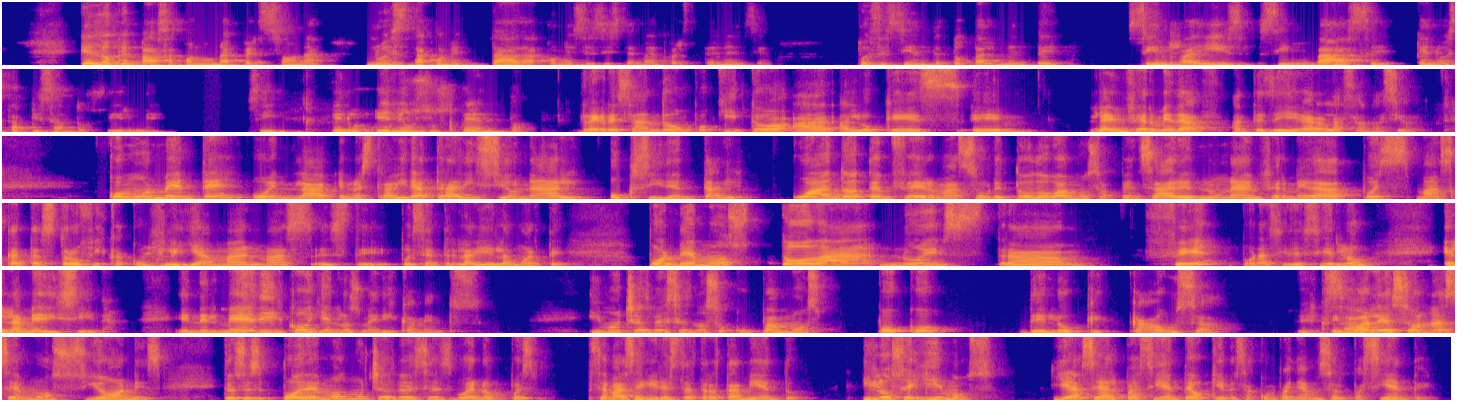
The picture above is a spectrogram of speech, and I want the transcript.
¿Qué es lo que pasa cuando una persona no está conectada con ese sistema de pertenencia? Pues se siente totalmente sin raíz, sin base, que no está pisando firme, ¿sí? Que no tiene un sustento regresando un poquito a, lo que es em, la enfermedad antes de llegar a la sanación. Comúnmente o en, la, en nuestra vida tradicional occidental, cuando te enfermas, sobre todo vamos a pensar en una enfermedad pues más catastrófica, como le llaman, más este, pues entre la vida y la muerte, ponemos toda nuestra fe, por así decirlo, en la medicina, en el médico y en los medicamentos. Y muchas veces nos ocupamos poco de lo que causa, de cuáles son las emociones. Entonces, podemos muchas veces, bueno, pues se va a seguir este tratamiento y lo seguimos, ya sea el paciente o quienes acompañamos al paciente.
